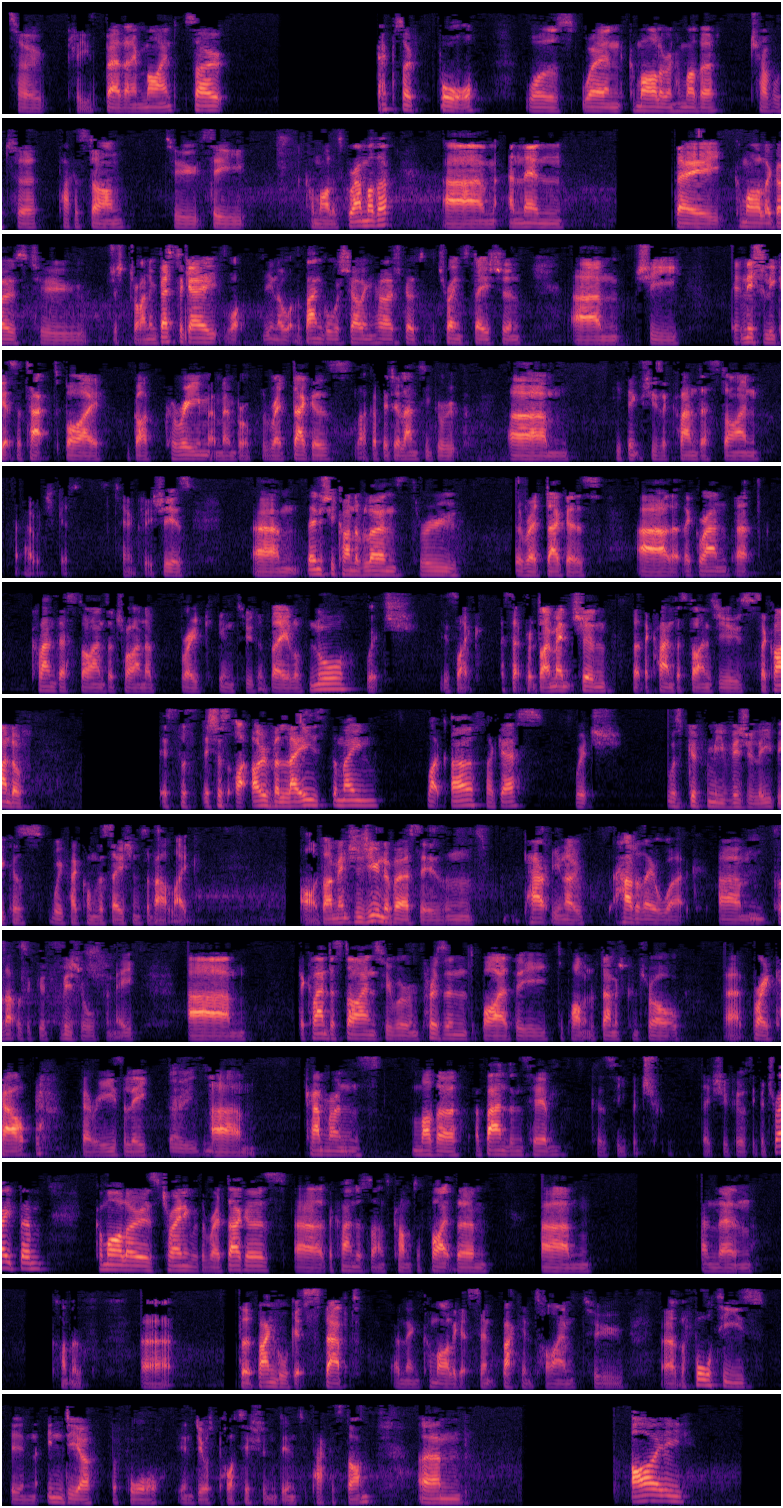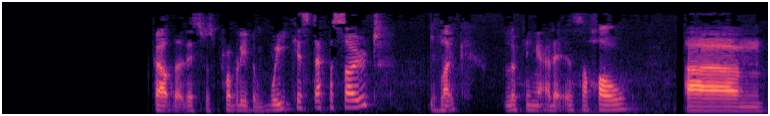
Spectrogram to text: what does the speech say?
so please bear that in mind. So, episode four was when Kamala and her mother travelled to Pakistan to see Kamala's grandmother. Um, and then they Kamala goes to just try and investigate what you know what the bangle was showing her. She goes to the train station. Um, she initially gets attacked by Kareem, a member of the Red Daggers, like a vigilante group. Um, he thinks she's a clandestine, uh, which I guess technically she is. Um, then she kind of learns through the Red Daggers uh, that the grand uh, clandestines are trying to break into the Veil of Noor, which is like a separate dimension that the clandestines use. So kind of, it's just, it's just uh, overlays the main like Earth, I guess, which was good for me visually because we've had conversations about like our dimensions universes and par- you know how do they all work. Um, So that was a good visual for me. Um, the clandestines who were imprisoned by the Department of Damage Control uh, break out very easily. Very easy. Um, Kamran's mother abandons him because he she feels he betrayed them. Kamala is training with the Red Daggers. Uh, the clandestines come to fight them, um, and then kind of uh, the Bangle gets stabbed, and then Kamala gets sent back in time to uh, the 40s in India before India was partitioned into Pakistan. Um, I felt that this was probably the weakest episode, like looking at it as a whole. Um,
